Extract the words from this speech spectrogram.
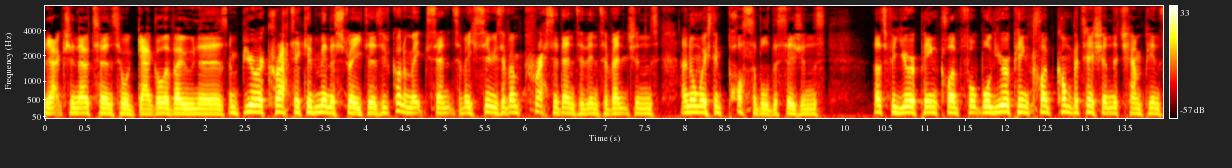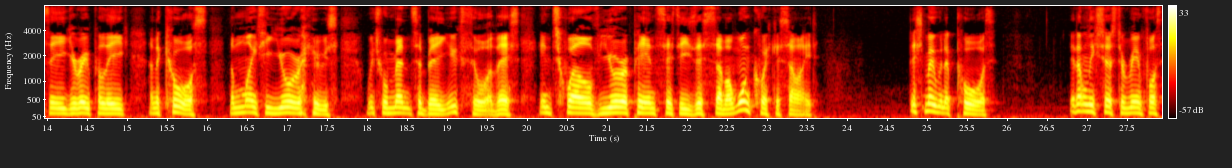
the action now turns to a gaggle of owners and bureaucratic administrators who've got to make sense of a series of unprecedented interventions and almost impossible decisions that's for European club football, European club competition, the Champions League, Europa League, and of course the mighty Euros, which were meant to be, you thought of this, in 12 European cities this summer. One quick aside. This moment of pause, it only serves to reinforce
